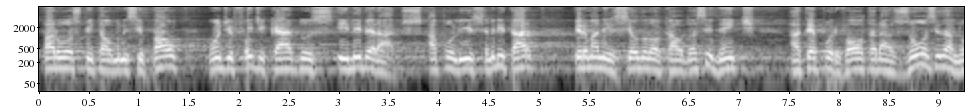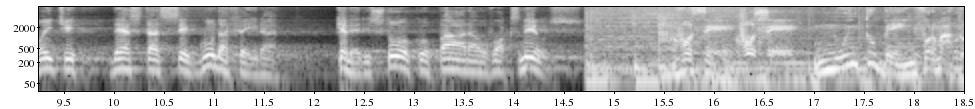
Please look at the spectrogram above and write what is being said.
para o Hospital Municipal, onde foram indicados e liberados. A Polícia Militar permaneceu no local do acidente até por volta das 11 da noite desta segunda-feira. Keller Estocco para o Vox News. Você, você, muito bem informado.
